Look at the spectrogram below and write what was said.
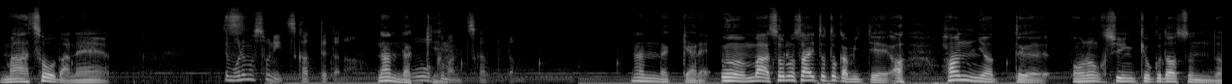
まあそうだね。でも俺もソニー使ってたな。なんだっけ？ウォークマン使ってたもん。なんだっけあれ。うんまあそのサイトとか見てあハンニャってあなんか新曲出すんだ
